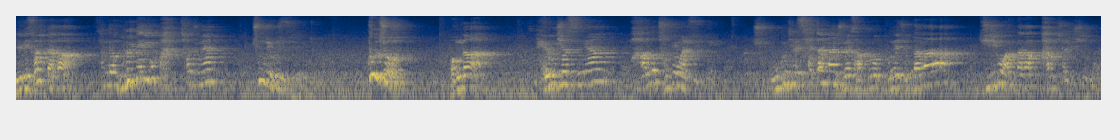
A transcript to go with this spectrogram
이렇게 서 있다가 상대방 눈을 때리고 막 쳐주면 충분히 호신술이 되겠죠. 그렇죠. 뭔가 배우셨으면 바로 적용할 수 있게 오분지를 살짝만 주면서 앞으로 보내줬다가 뒤로 왔다가 바로 쳐주시는 거예요.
